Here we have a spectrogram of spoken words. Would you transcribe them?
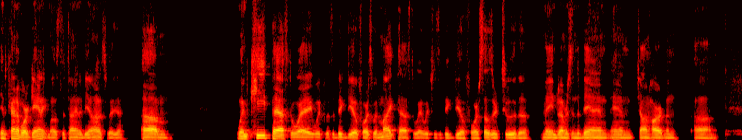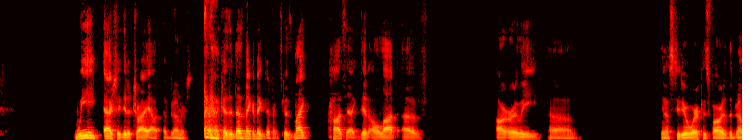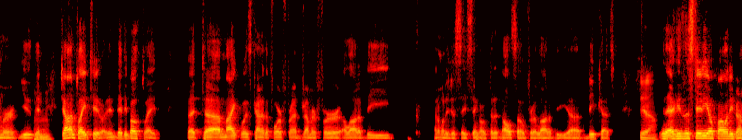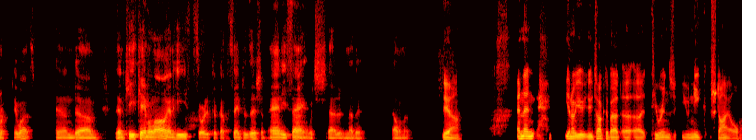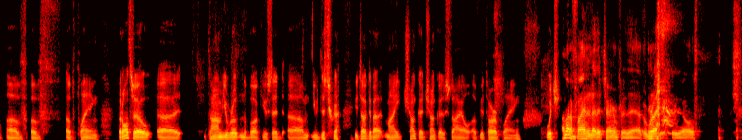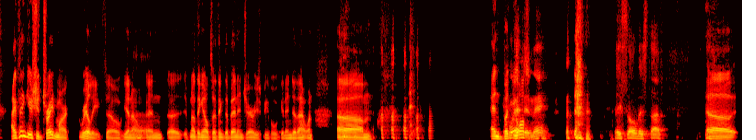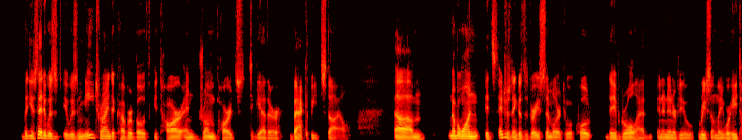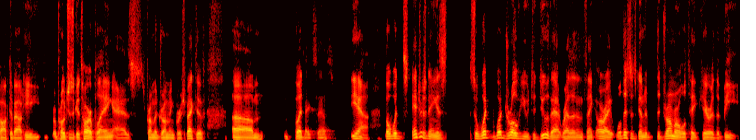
Seems kind of organic most of the time, to be honest with you. Um, when Keith passed away, which was a big deal for us, when Mike passed away, which is a big deal for us, those are two of the main drummers in the band, and John Hartman. Um, we actually did a tryout of drummers because it does make a big difference. Because Mike Hossack did a lot of our early, um, you know, studio work as far as the drummer used. Mm-hmm. And John played too. They, they both played, but uh, Mike was kind of the forefront drummer for a lot of the. I don't want to just say singles, but also for a lot of the uh, deep cuts. Yeah, he's a studio quality drummer. He was. And um, then Keith came along and he sort of took up the same position and he sang, which added another element. Yeah. And then, you know, you, you talked about uh, uh, unique style of, of, of playing, but also, uh, Tom, you wrote in the book, you said um, you you talked about my chunka chunka style of guitar playing, which I'm gonna find another term for that. Right. I think you should trademark really so you know uh, and uh, if nothing else i think the ben and jerry's people will get into that one um and but quit, you also they? they sold their stuff uh but you said it was it was me trying to cover both guitar and drum parts together backbeat style um number one it's interesting because it's very similar to a quote Dave Grohl had in an interview recently where he talked about he approaches guitar playing as from a drumming perspective. Um, but makes sense. Yeah. But what's interesting is so what what drove you to do that rather than think, all right, well, this is gonna the drummer will take care of the beat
